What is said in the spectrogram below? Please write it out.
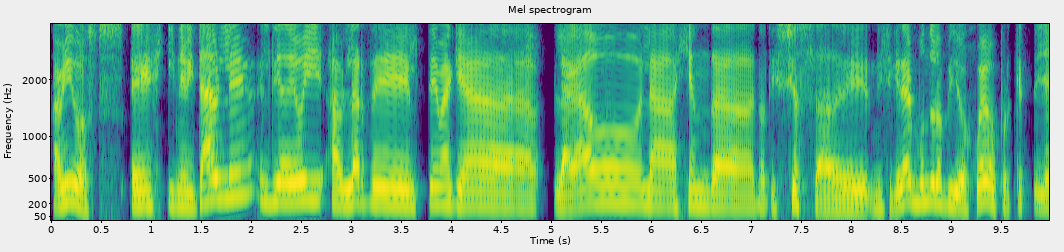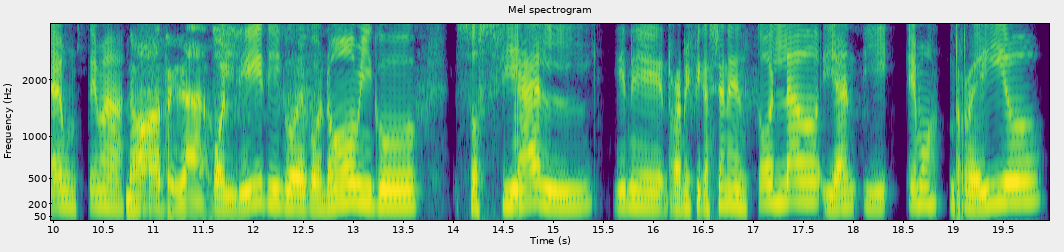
Amigos, es inevitable el día de hoy hablar del tema que ha plagado la agenda noticiosa de ni siquiera el mundo de los videojuegos, porque este ya es un tema No, esto ya. político, económico, social, tiene ramificaciones en todos lados y, han- y hemos reído,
